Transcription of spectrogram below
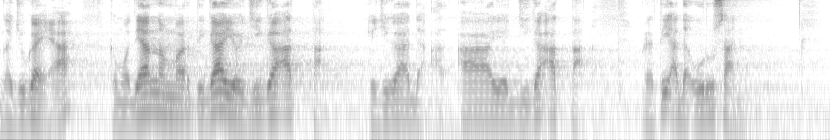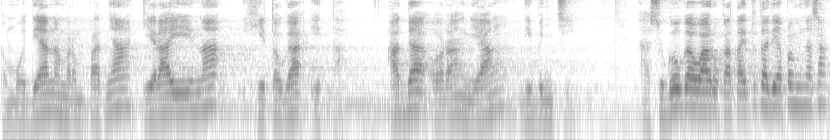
Enggak juga ya. Kemudian nomor tiga yojiga atta. Yojiga ada yojiga atta. Berarti ada urusan. Kemudian nomor empatnya kiraina hitoga ita. Ada orang yang dibenci. Nah, sugoga waru kata itu tadi apa minasang?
